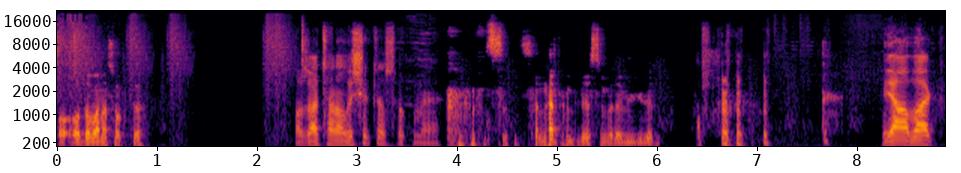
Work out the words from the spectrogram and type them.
O, o da bana soktu. O zaten alışık da sokmaya. sen, sen nereden biliyorsun böyle bilgileri? Ya bak.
